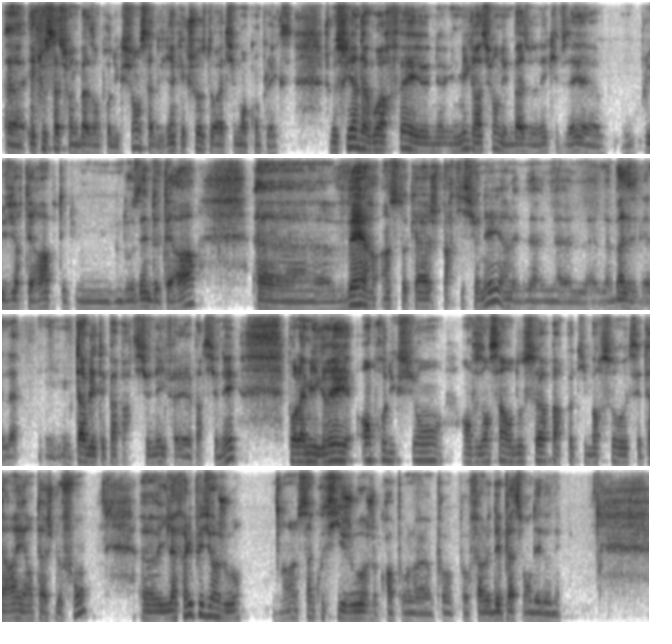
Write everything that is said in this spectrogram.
Euh, et tout ça sur une base en production, ça devient quelque chose de relativement complexe. Je me souviens d'avoir fait une, migration d'une base de données qui faisait euh, plusieurs terras, peut-être une douzaine de terras, euh, vers un stockage partitionné. Hein, la, base, une table n'était pas partitionnée, il fallait la partitionner. Pour la migrer en production, en faisant ça en douceur par petits morceaux, etc., et en tâche de fond, euh, il a fallu plusieurs jours, hein, cinq ou six jours, je crois, pour, pour, pour faire le déplacement des données.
